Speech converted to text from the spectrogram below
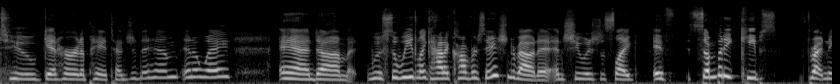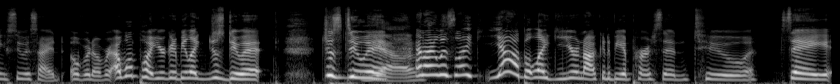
to get her to pay attention to him in a way. And um, so we like had a conversation about it, and she was just like, if somebody keeps threatening suicide over and over, at one point you're gonna be like, just do it, just do it. Yeah. And I was like, yeah, but like you're not gonna be a person to say.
